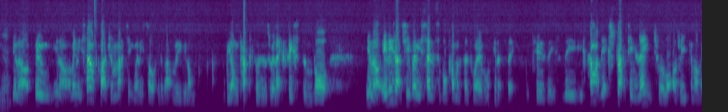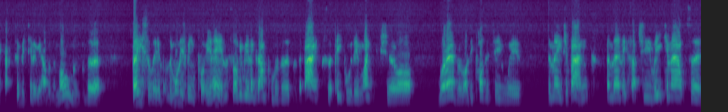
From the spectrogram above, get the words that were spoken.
Yeah. you know, who, you know, I mean, it sounds quite dramatic when he's talking about moving on beyond capitalism to a next system, but, you know, it is actually a very sensible, common sense way of looking at things because it's the it's kind of like the extractive nature of a lot of economic activity that we have at the moment that basically the money's being put in. So I'll give you an example of the, the banks that people within Lancashire or wherever are depositing with the major banks, and then it's actually leaking out to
